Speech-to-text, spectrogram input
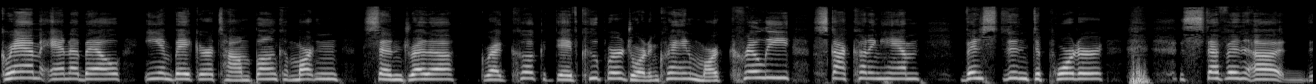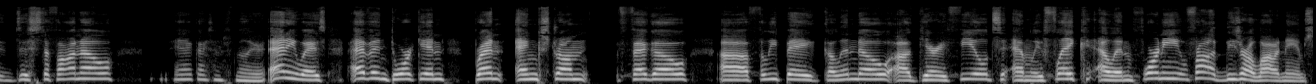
Graham Annable, Ian Baker, Tom Bunk, Martin Cendreda, Greg Cook, Dave Cooper, Jordan Crane, Mark Crilley, Scott Cunningham, Vincent DePorter, Stefan uh, DeStefano, yeah, that guy sounds familiar. Anyways, Evan Dorkin, Brent Engstrom, Fego, uh, Felipe Galindo, uh, Gary Fields, Emily Flake, Ellen Forney. These are a lot of names.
